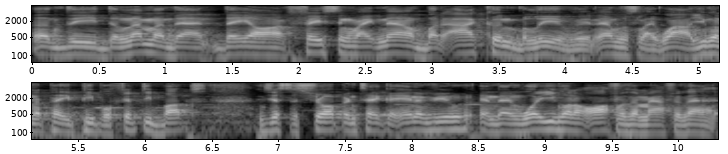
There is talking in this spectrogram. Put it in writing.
uh, the dilemma that they are facing right now but i couldn't believe it i was like wow you're gonna pay people 50 bucks just to show up and take an interview and then what are you gonna offer them after that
